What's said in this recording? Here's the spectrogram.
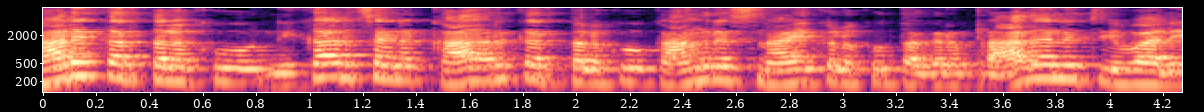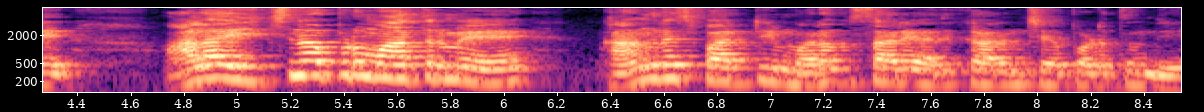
కార్యకర్తలకు నికార్సైన కార్యకర్తలకు కాంగ్రెస్ నాయకులకు తగిన ప్రాధాన్యత ఇవ్వాలి. అలా ఇచ్చినప్పుడు మాత్రమే కాంగ్రెస్ పార్టీ మరొకసారి అధికారం చేపడుతుంది.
